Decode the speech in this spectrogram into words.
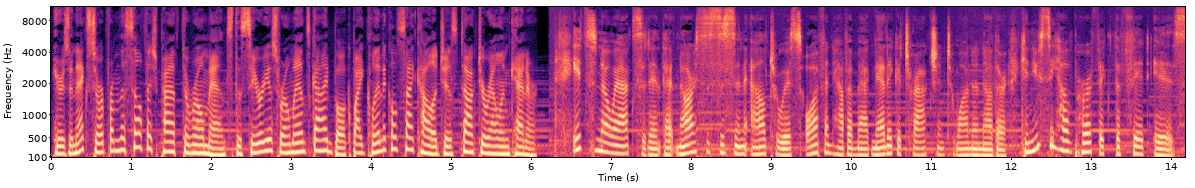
Here's an excerpt from The Selfish Path to Romance, the Serious Romance Guidebook by clinical psychologist Dr. Ellen Kenner. It's no accident that narcissists and altruists often have a magnetic attraction to one another. Can you see how perfect the fit is?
